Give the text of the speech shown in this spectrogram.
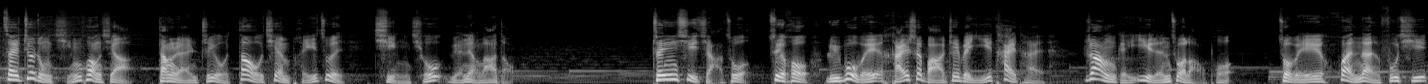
在这种情况下，当然只有道歉赔罪，请求原谅拉倒。真戏假做，最后吕不韦还是把这位姨太太让给一人做老婆。作为患难夫妻，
